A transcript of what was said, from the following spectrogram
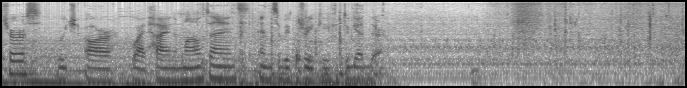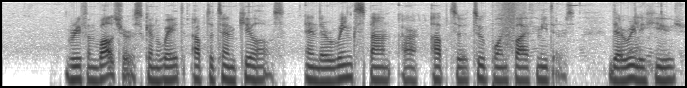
Colony of vultures, which are quite high in the mountains and it's a bit tricky to get there. Griffon vultures can weigh up to 10 kilos and their wingspan are up to 2.5 meters. They're really huge.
